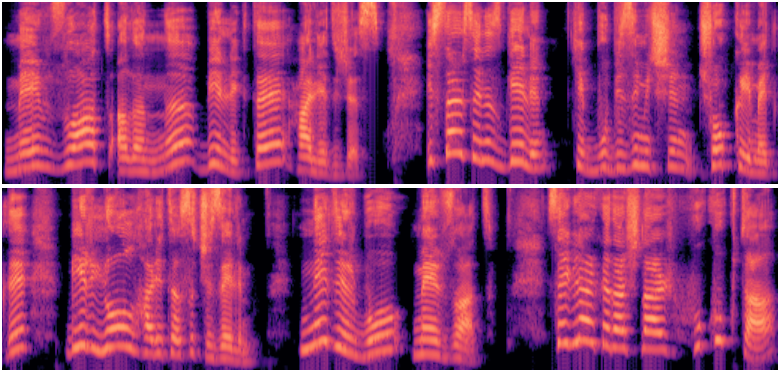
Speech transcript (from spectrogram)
mevzuat alanını birlikte halledeceğiz. İsterseniz gelin ki bu bizim için çok kıymetli bir yol haritası çizelim. Nedir bu mevzuat? Sevgili arkadaşlar hukukta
